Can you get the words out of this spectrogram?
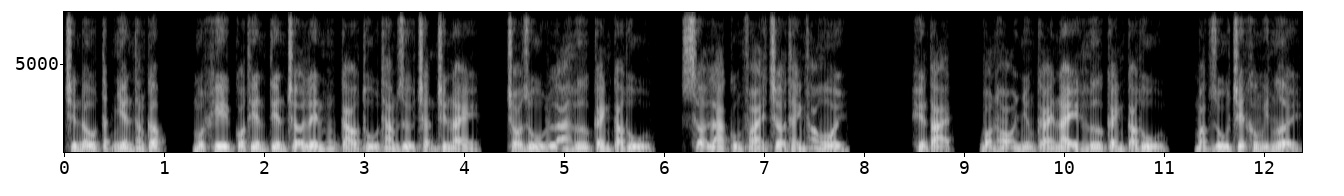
chiến đấu tất nhiên thăng cấp, một khi có thiên tiên trở lên cao thủ tham dự trận chiến này, cho dù là hư cảnh cao thủ, sợ là cũng phải trở thành pháo hôi. Hiện tại, bọn họ những cái này hư cảnh cao thủ, mặc dù chết không ít người,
